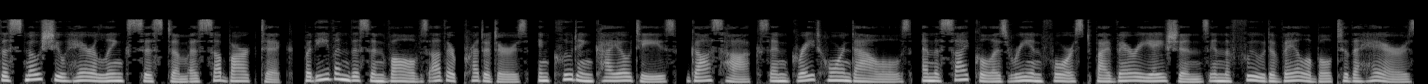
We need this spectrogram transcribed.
The snowshoe hare lynx system is subarctic, but even this involves other predators, including coyotes, goshawks and great horned owls, and the cycle is reinforced by variations in the food available to the hares.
